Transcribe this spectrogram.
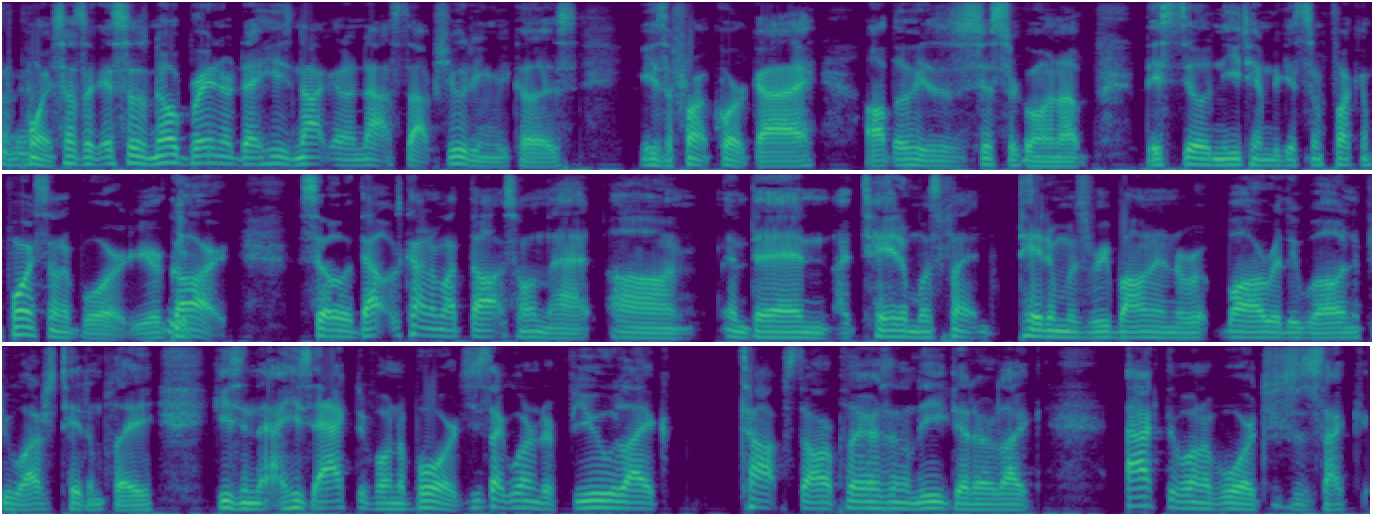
Okay. points. So I was like, it's a no brainer that he's not gonna not stop shooting because he's a front court guy. Although he's a sister going up, they still need him to get some fucking points on the board. Your Yeah. guard. So that was kind of my thoughts on that. Um, and then like Tatum was playing. Tatum was rebounding the ball really well. And if you watch Tatum play, he's in. He's active on the boards. He's like one of the few like top star players in the league that are like active on the boards, which is like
